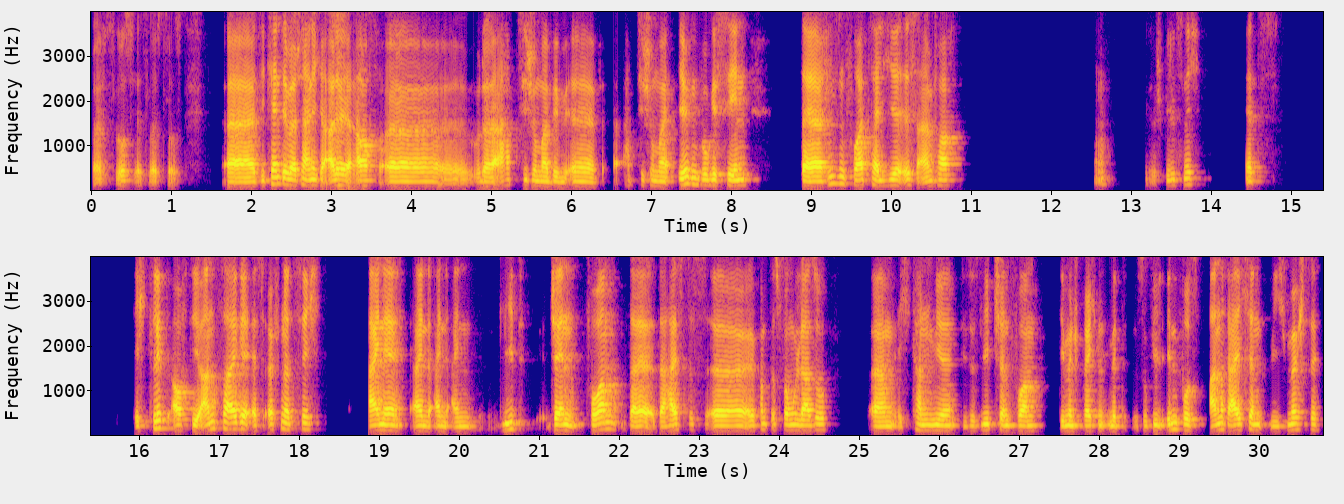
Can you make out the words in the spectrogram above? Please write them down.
läuft es los, jetzt läuft es los. Äh, die kennt ihr wahrscheinlich alle auch äh, oder habt sie schon mal äh, habt sie schon mal irgendwo gesehen. Der Riesenvorteil hier ist einfach, hm, du spielst nicht. Jetzt, ich klicke auf die Anzeige, es öffnet sich eine, ein, ein, ein Lead-Gen-Form, da, da heißt es, äh, kommt das Formular so, ähm, ich kann mir dieses Lead-Gen-Form dementsprechend mit so viel Infos anreichern, wie ich möchte.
